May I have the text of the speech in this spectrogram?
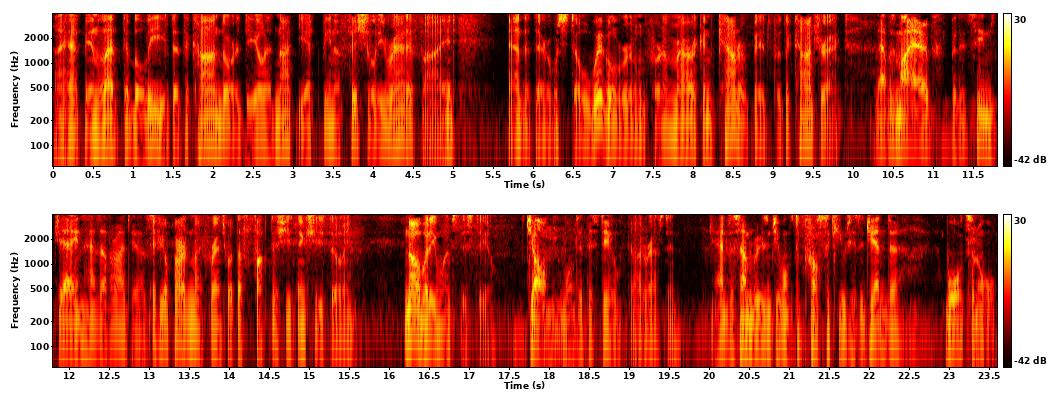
I had been led to believe that the Condor deal had not yet been officially ratified, and that there was still wiggle room for an American counterbid for the contract. That was my hope, but it seems Jane has other ideas. If you'll pardon my French, what the fuck does she think she's doing? Nobody wants this deal. John wanted this deal, God rest him. and for some reason she wants to prosecute his agenda, warts and all.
